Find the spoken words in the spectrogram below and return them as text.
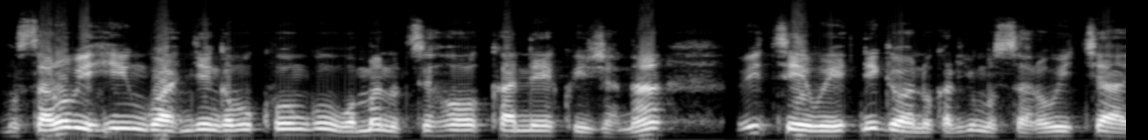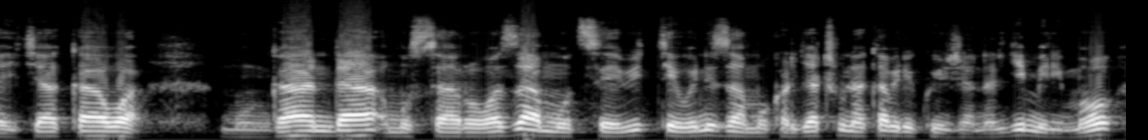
umusaruro w'ibihingwa ngengabukungu wamanutseho kane ku ijana bitewe n'igabanuka ry'umusaruro w'icyayi cya kawa. Mu nganda umusaruro wazamutse bitewe n'izamuka rya cumi na kabiri ku ijana ry'imirimo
